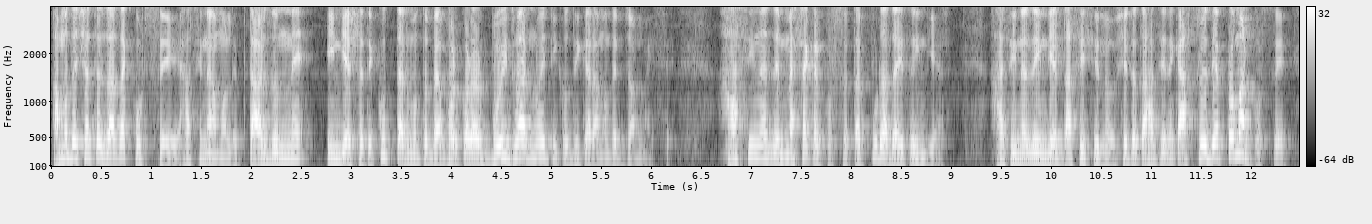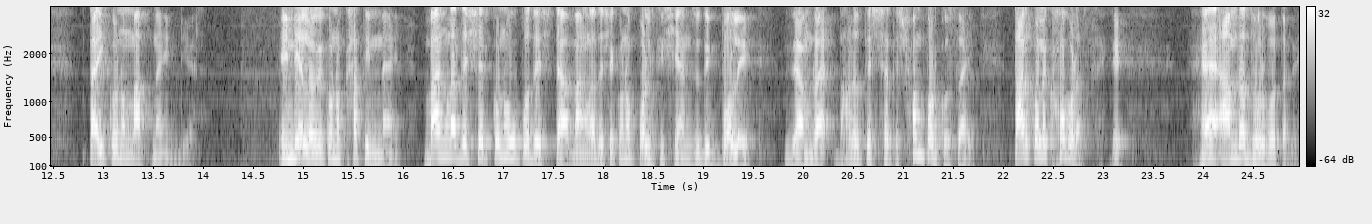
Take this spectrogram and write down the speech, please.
আমাদের সাথে যা যা করছে হাসিনা আমলে, তার জন্য ইন্ডিয়ার সাথে কুত্তার মতো ব্যবহার করার বৈধ আর নৈতিক অধিকার আমাদের জন্মাইছে। হাসিনা যে ম্যাসাকার করছে, তার পুরা দায়িত্ব ইন্ডিয়ার। হাসিনা যে ইন্ডিয়ার দাসী ছিল, সেটা তো হাসিনাকে আশ্রয় দিয়ে প্রমাণ করছে। তাই কোনো মাপ নাই ইন্ডিয়ার। ইন্ডিয়ার লগে কোনো খাতির নাই। বাংলাদেশের কোনো উপদেষ্টা, বাংলাদেশের কোনো পলিটিশিয়ান যদি বলে যে আমরা ভারতের সাথে সম্পর্ক চাই, তার কলে খবর আছে? হ্যাঁ আমরা ধরবো তারে।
